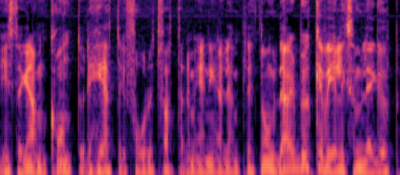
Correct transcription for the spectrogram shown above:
Instagramkonto. Det heter ju Förutfattade meningar lämpligt nog. Där brukar vi liksom lägga upp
